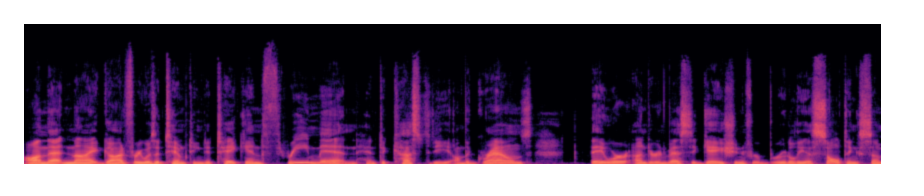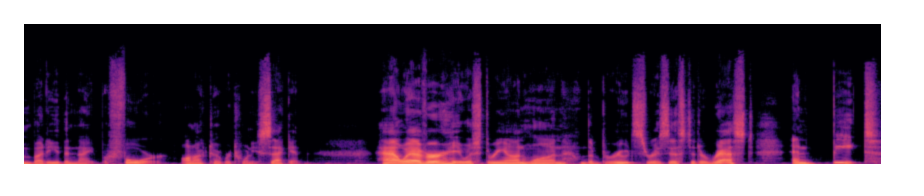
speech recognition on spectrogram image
On that night, Godfrey was attempting to take in three men into custody on the grounds that they were under investigation for brutally assaulting somebody the night before, on October 22nd. However, it was three on one. The brutes resisted arrest and beat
